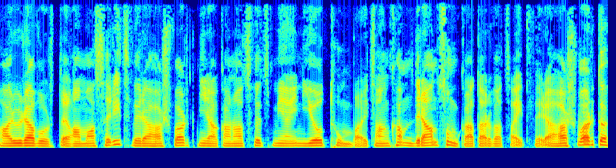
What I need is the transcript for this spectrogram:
հարյուրավոր տեղամասերից վերահաշվարկն իրականացվեց միայն 7-ում, բայց անգամ դրանցում կատարված այդ վերահաշվարկը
